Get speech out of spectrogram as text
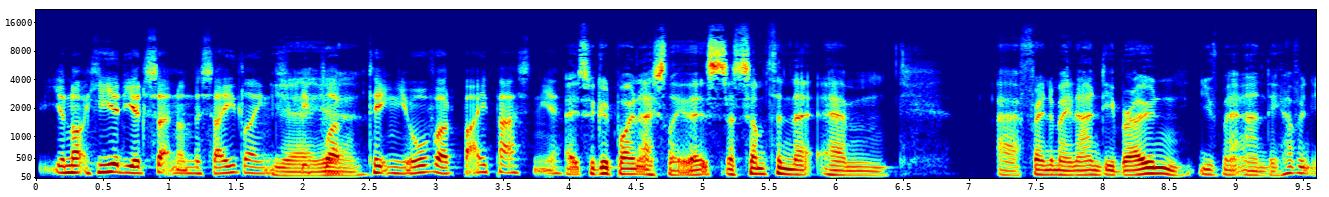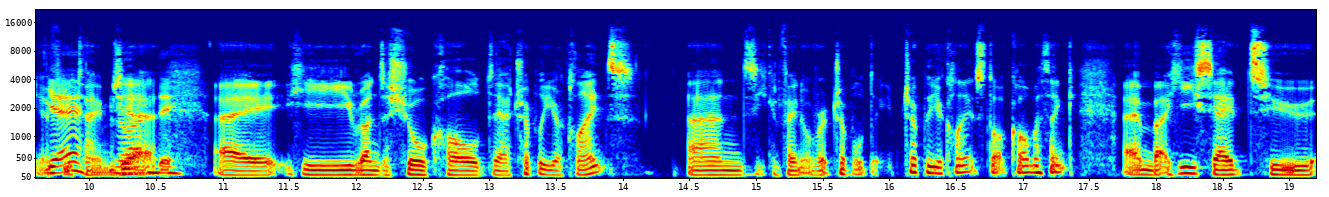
you're not here. You're sitting on the sidelines. Yeah, People yeah. are taking you over, bypassing you. It's a good point, actually. It's something that. Um, a friend of mine, Andy Brown. You've met Andy, haven't you? A yeah, few times. No, yeah. Uh, he runs a show called uh, Triple Your Clients and you can find it over at triple, tripleyourclients.com, I think. Um, but he said to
